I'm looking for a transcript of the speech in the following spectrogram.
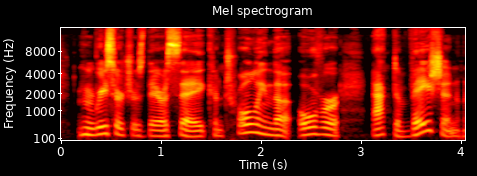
Researchers there say controlling the overactivation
